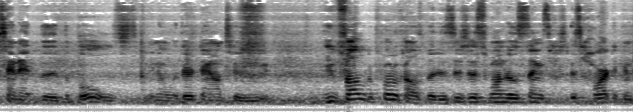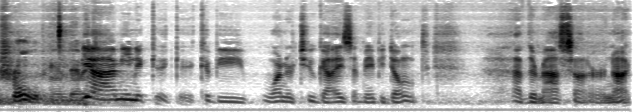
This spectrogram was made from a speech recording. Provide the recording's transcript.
tenant, the, the Bulls, you know, they're down to you follow the protocols, but is this just one of those things? It's hard to control a pandemic. Yeah, I mean, it, it, it could be one or two guys that maybe don't have their masks on or not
